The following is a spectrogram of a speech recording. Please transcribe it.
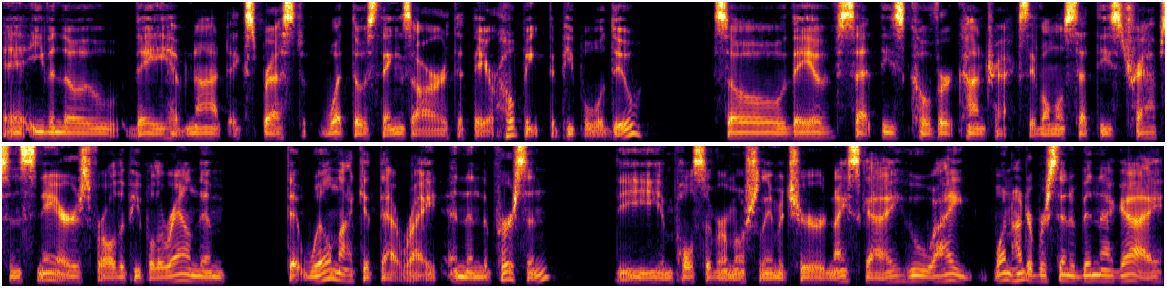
uh, even though they have not expressed what those things are that they are hoping that people will do. So they have set these covert contracts. They've almost set these traps and snares for all the people around them that will not get that right. And then the person, the impulsive or emotionally immature nice guy, who I 100% have been that guy,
